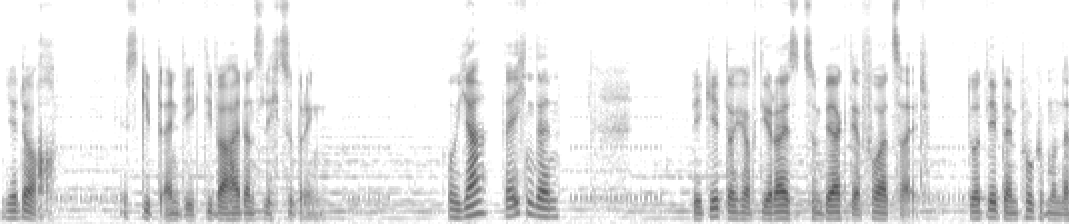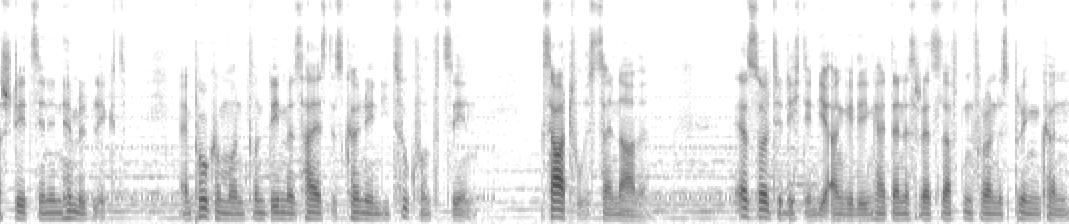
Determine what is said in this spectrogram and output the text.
Jedoch, es gibt einen Weg, die Wahrheit ans Licht zu bringen. Oh ja? Welchen denn? Begebt euch auf die Reise zum Berg der Vorzeit. Dort lebt ein Pokémon, das stets in den Himmel blickt. Ein Pokémon, von dem es heißt, es könne in die Zukunft sehen. Xatu ist sein Name. Er sollte dich in die Angelegenheit deines rätselhaften Freundes bringen können.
